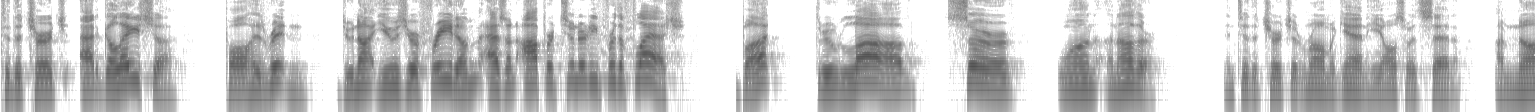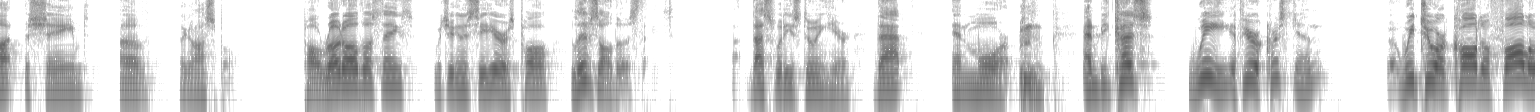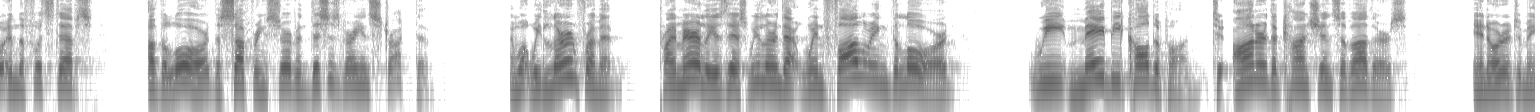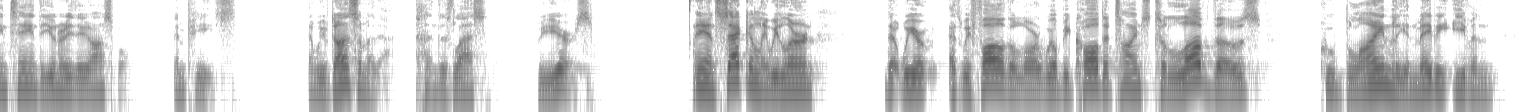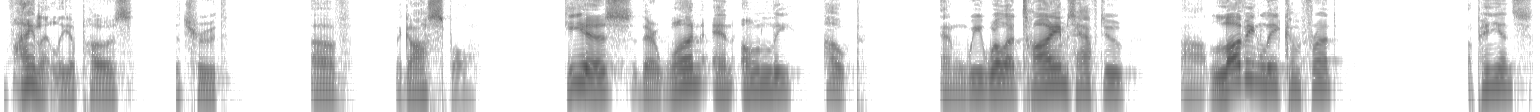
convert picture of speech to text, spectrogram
To the church at Galatia, Paul has written, do not use your freedom as an opportunity for the flesh, but through love serve one another. And to the church at Rome, again, he also had said, I'm not ashamed of the gospel. Paul wrote all those things. What you're going to see here is Paul lives all those things. Uh, that's what he's doing here. That and more. and because we, if you're a Christian, we too are called to follow in the footsteps of the Lord, the suffering servant, this is very instructive. And what we learn from it primarily is this we learn that when following the Lord, we may be called upon to honor the conscience of others in order to maintain the unity of the gospel and peace. And we've done some of that in this last few years. And secondly, we learn that we are, as we follow the Lord, we'll be called at times to love those who blindly and maybe even violently oppose the truth of the gospel. He is their one and only hope. And we will at times have to uh, lovingly confront opinions,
